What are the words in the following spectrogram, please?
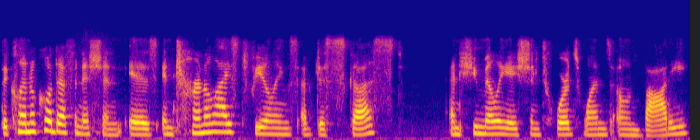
the clinical definition is internalized feelings of disgust and humiliation towards one's own body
